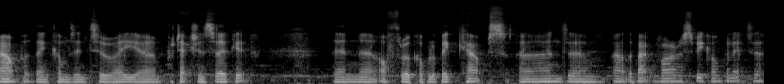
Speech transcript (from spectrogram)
output then comes into a uh, protection circuit, then uh, off through a couple of big caps and um, out the back via a Speakon connector.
